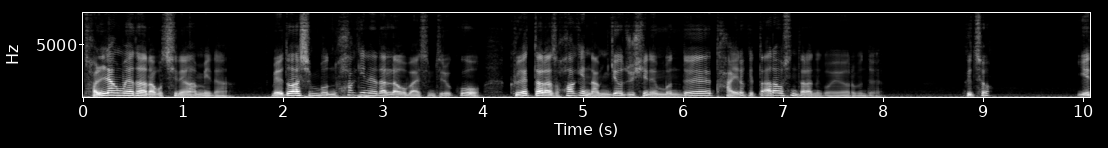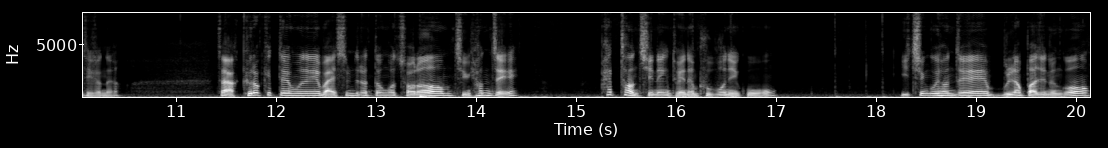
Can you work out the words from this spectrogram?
전량 매도라고 진행합니다. 매도하신 분 확인해 달라고 말씀드렸고 그에 따라서 확인 남겨 주시는 분들 다 이렇게 따라오신다라는 거예요 여러분들. 그쵸? 이해되셨나요? 자 그렇기 때문에 말씀드렸던 것처럼 지금 현재 패턴 진행되는 부분이고 이 친구 현재 물량 빠지는 거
